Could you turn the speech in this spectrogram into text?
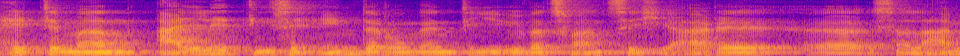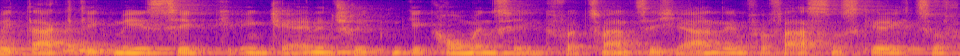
hätte man alle diese Änderungen, die über 20 Jahre äh, salamitaktikmäßig in kleinen Schritten gekommen sind, vor 20 Jahren dem Verfassungsgerichtshof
